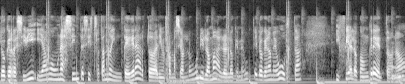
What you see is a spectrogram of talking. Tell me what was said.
lo, que recibí y hago una síntesis tratando de integrar toda la información, lo bueno y lo malo, lo que me gusta y lo que no me gusta. Y fui a lo concreto, ¿no?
